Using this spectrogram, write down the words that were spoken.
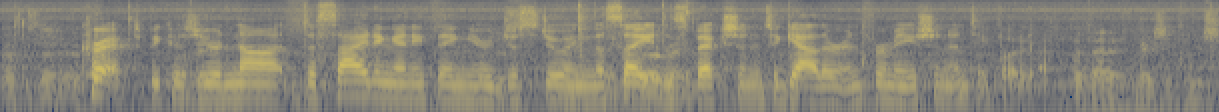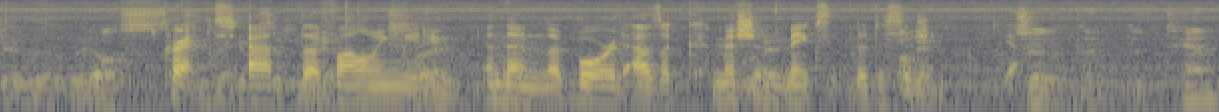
representative? Correct, because Okay. you're not deciding anything, you're just doing the site Observing. inspection to gather information and take photographs. But that information can be shared with everybody else. to Correct, make a at decision, the right? following meeting. Right, And then okay. the board, as a commission, Right. makes the decision. Yeah. So the, the tenth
